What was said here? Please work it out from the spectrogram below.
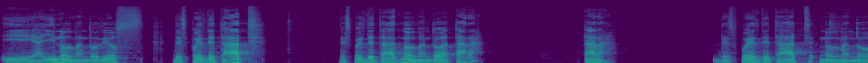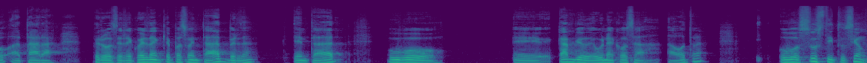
Y allí nos mandó Dios después de Taat. Después de Taat nos mandó a Tara. Tara. Después de Taat nos mandó a Tara. Pero se recuerdan qué pasó en Taat, ¿verdad? En Taat hubo eh, cambio de una cosa a otra. Hubo sustitución.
